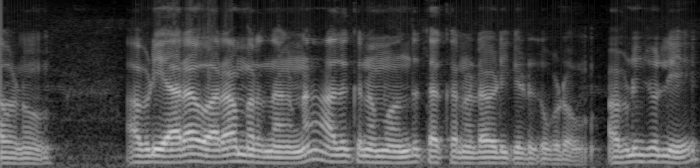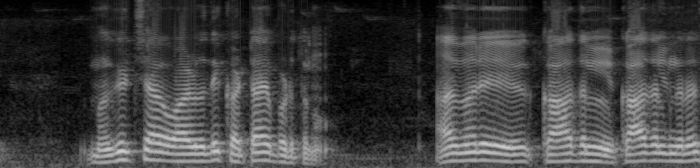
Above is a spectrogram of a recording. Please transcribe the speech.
ஆகணும். அப்படி யாராவது வராமல் இருந்தாங்கன்னா அதுக்கு நம்ம வந்து தக்க நடவடிக்கை எடுக்கப்படும். அப்படின்னு சொல்லி மகிழ்ச்சியாக வாழ்வதை கட்டாயப்படுத்தணும். அது மாதிரி காதல் காதல்ங்கிறது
